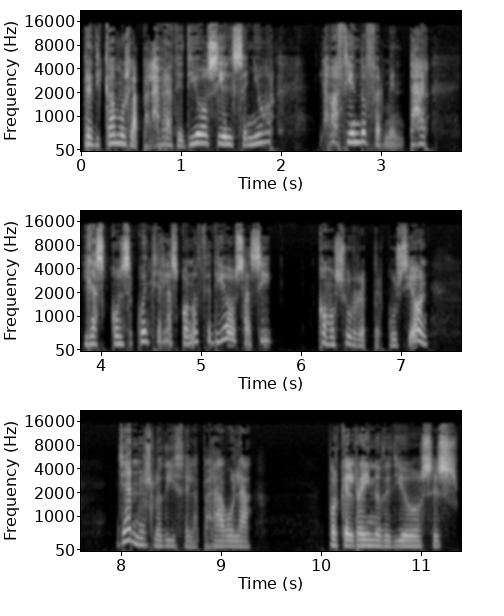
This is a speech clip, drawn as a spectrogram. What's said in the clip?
predicamos la palabra de Dios y el Señor la va haciendo fermentar y las consecuencias las conoce Dios, así como su repercusión. Ya nos lo dice la parábola, porque el reino de Dios es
